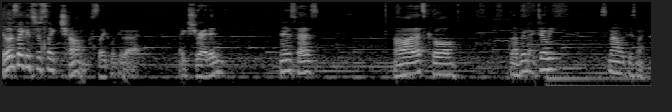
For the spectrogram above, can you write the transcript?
It looks like it's just like chunks. Like, look at that. Like shredded. And it says, oh, that's cool. Love them back, Toby. Smile with this one.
